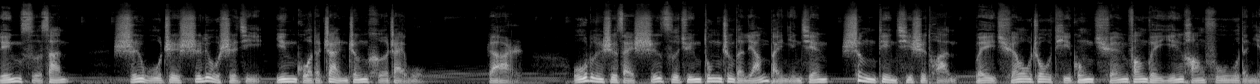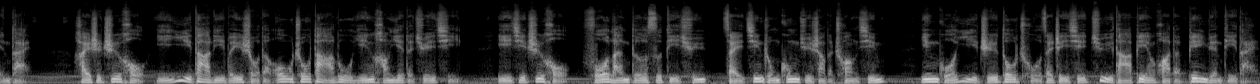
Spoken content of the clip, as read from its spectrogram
零四三十五至十六世纪英国的战争和债务。然而，无论是在十字军东征的两百年间，圣殿骑士团为全欧洲提供全方位银行服务的年代，还是之后以意大利为首的欧洲大陆银行业的崛起，以及之后佛兰德斯地区在金融工具上的创新，英国一直都处在这些巨大变化的边缘地带。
